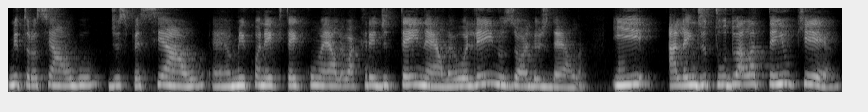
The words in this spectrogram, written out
me trouxe algo de especial. É, eu me conectei com ela, eu acreditei nela, eu olhei nos olhos dela. E, além de tudo, ela tem o quê?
